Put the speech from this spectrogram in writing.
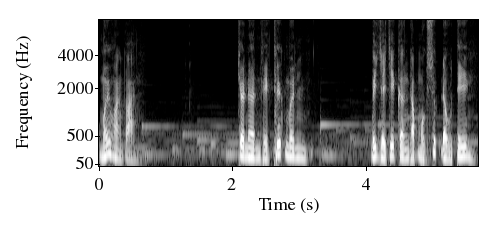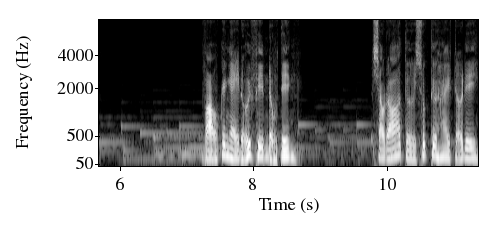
mới hoàn toàn. Cho nên việc thuyết minh bây giờ chỉ cần đọc một suất đầu tiên vào cái ngày đổi phim đầu tiên. Sau đó từ suất thứ hai trở đi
